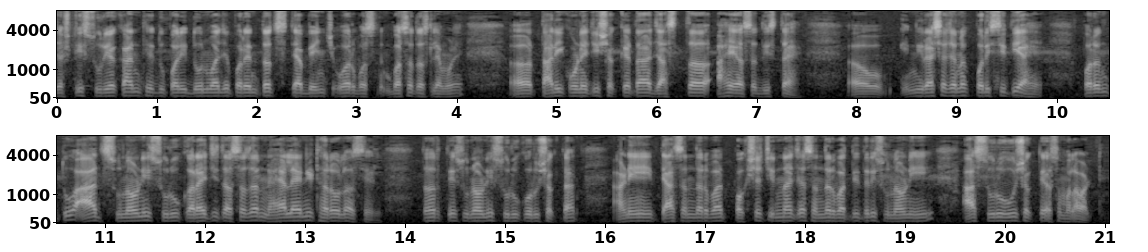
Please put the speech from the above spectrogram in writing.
जस्टिस सूर्यकांत हे दुपारी दोन वाजेपर्यंतच त्या बेंचवर बस बसत असल्यामुळे तारीख होण्याची शक्यता जास्त आहे असं दिसतं आहे निराशाजनक परिस्थिती आहे. परंतु आज सुनावणी सुरू करायचीच असं जर न्यायालयाने ठरवलं असेल तर ते सुनावणी सुरू करू शकतात. आणि त्या संदर्भात पक्षचिन्हाच्या संदर्भातली तरी सुनावणी ही आज सुरू होऊ शकते असं मला वाटतं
